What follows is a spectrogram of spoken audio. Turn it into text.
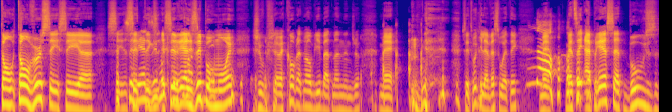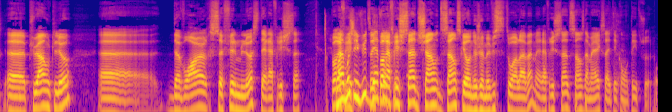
ton, ton vœu, c'est c'est euh, c'est C'est c'est réalisé, ex- réalisé pour moi. J'avais complètement oublié Batman Ninja, mais c'est toi qui l'avais souhaité. Non! Mais, mais tu sais, après cette bouse euh, puante là, euh, de voir ce film-là, c'était rafraîchissant. Pas Ouais, moi, j'ai vu Death pas of- rafraîchissant du, champ- du sens qu'on n'a jamais vu cette histoire-là avant, mais rafraîchissant du sens de la manière que ça a été compté et tout ça. là.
